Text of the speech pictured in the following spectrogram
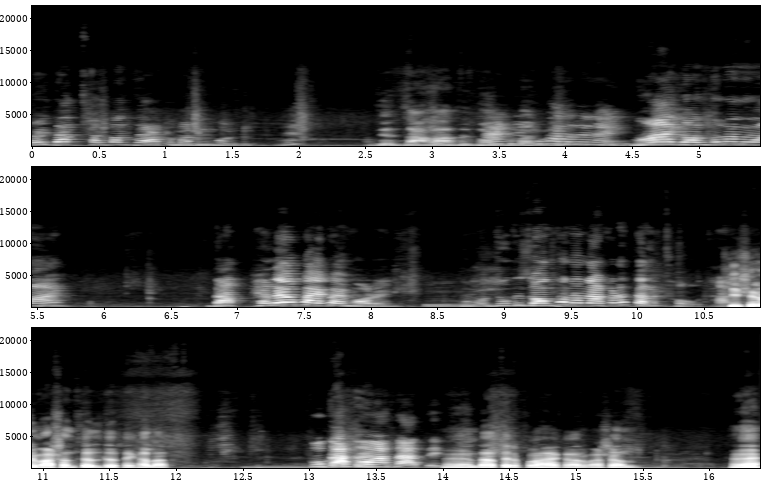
ওই দাঁত ফেলবার যা তোমার কি মরবি যে জ্বালা যে যন্ত্রণা। নয় যন্ত্রণা নয়। দাঁত ফেলেও খায় খায় মরে। যদি যন্ত্রণা না করে তাহলে কিসের বাসন চলতেছে খালার? পোকা খাওয়া দাঁতে। হ্যাঁ দাঁতের পোহা খাওয়ার বাসন। হ্যাঁ?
